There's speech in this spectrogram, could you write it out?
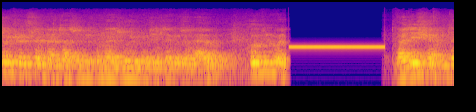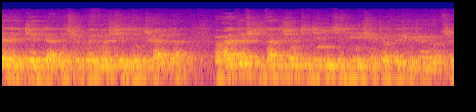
pod przestępach czasu wykonania złożu powziętego zamiaru kupił od 20 butelek Daniels o pojemności jedynki harda o wartości 2990 zł 80 groszy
